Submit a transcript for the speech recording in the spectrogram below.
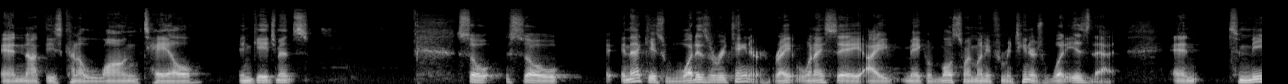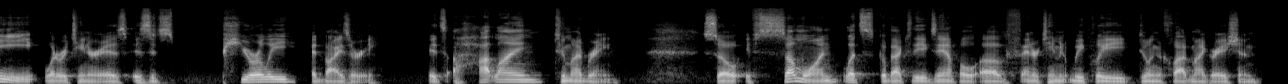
and not these kind of long tail engagements. So so in that case, what is a retainer, right? When I say I make most of my money from retainers, what is that? And to me, what a retainer is is it's purely advisory. It's a hotline to my brain. So if someone, let's go back to the example of Entertainment Weekly doing a cloud migration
